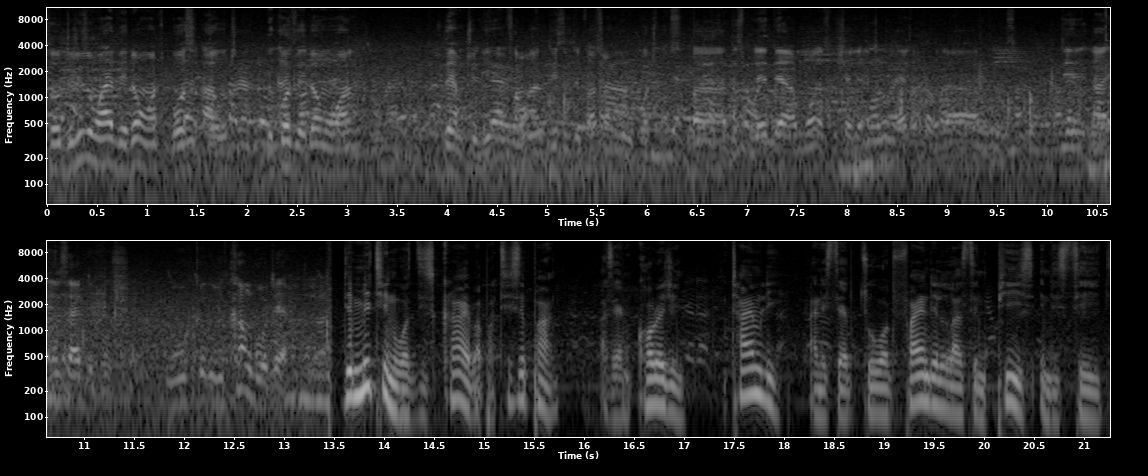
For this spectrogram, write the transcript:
So the reason why they don't want boss out because they don't want them to be informed and this is the first one who report us. Uh, display there more especially at uh, they are inside the bush. Can't go there. The meeting was described by participants as encouraging, timely, and a step toward finding lasting peace in the state.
